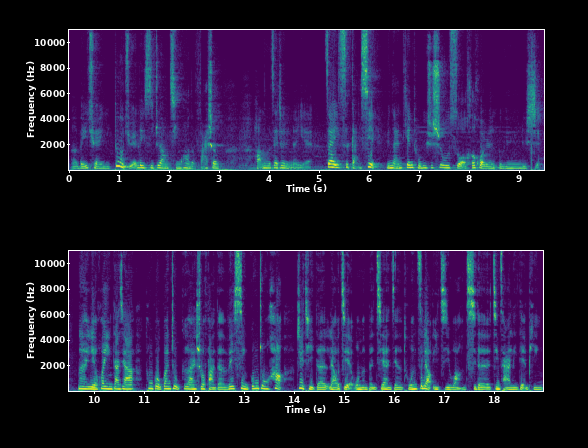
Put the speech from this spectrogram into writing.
呃维权，以杜绝类似这样情况的发生。好，那么在这里呢，也再一次感谢云南天图律师事务所合伙人鲁云云律师。那也欢迎大家通过关注“个案说法”的微信公众号，具体的了解我们本期案件的图文资料以及往期的精彩案例点评。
